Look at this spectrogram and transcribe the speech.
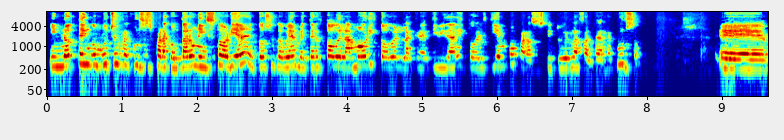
Y no tengo muchos recursos para contar una historia, entonces le voy a meter todo el amor y toda la creatividad y todo el tiempo para sustituir la falta de recursos. Eh,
